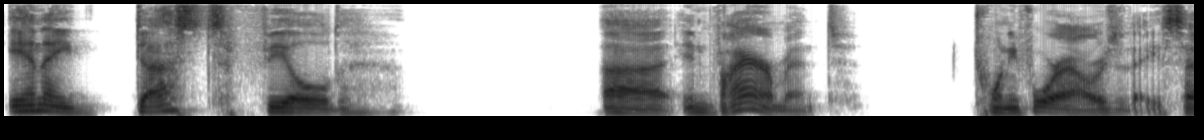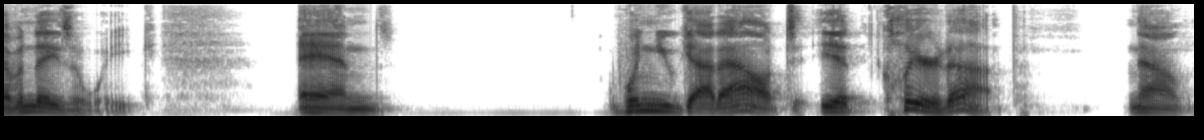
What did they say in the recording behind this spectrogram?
in a dust filled uh, environment 24 hours a day, seven days a week. And when you got out, it cleared up. Now,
